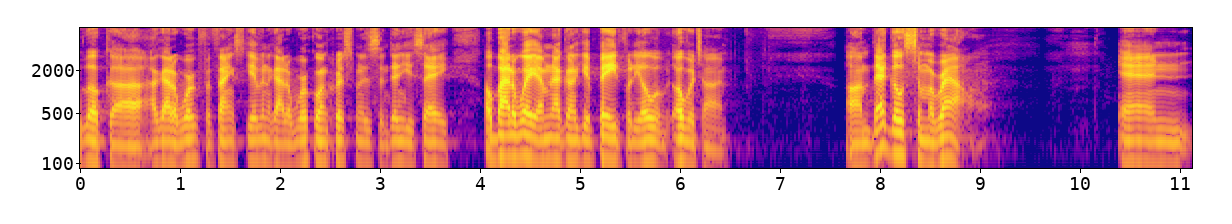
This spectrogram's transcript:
look, uh, I got to work for Thanksgiving, I got to work on Christmas, and then you say, oh, by the way, I'm not going to get paid for the overtime. Um, that goes to morale. And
